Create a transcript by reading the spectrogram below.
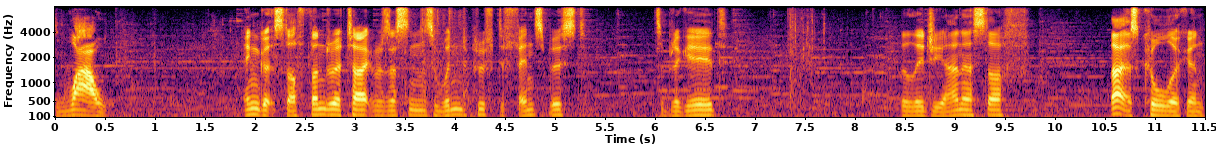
Wow. Ingot stuff, thunder attack resistance, windproof defense boost. It's a brigade. The Legiana stuff. That is cool looking.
